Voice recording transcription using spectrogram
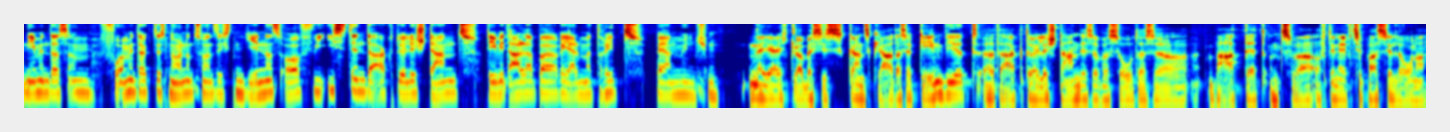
nehmen das am Vormittag des 29. Jänners auf, wie ist denn der aktuelle Stand David Alaba, Real Madrid, Bayern München? Naja, ich glaube, es ist ganz klar, dass er gehen wird. Äh, der aktuelle Stand ist aber so, dass er wartet und zwar auf den FC Barcelona,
